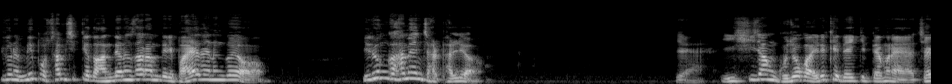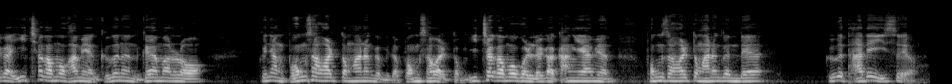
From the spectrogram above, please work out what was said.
이거는 민법 30개도 안 되는 사람들이 봐야 되는 거요. 이런 거 하면 잘 팔려. 예. 이 시장 구조가 이렇게 돼 있기 때문에 제가 2차 과목 하면 그거는 그야말로 그냥 봉사활동 하는 겁니다. 봉사활동. 2차 과목을 내가 강의하면 봉사활동 하는 건데 그거 다 돼 있어요.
